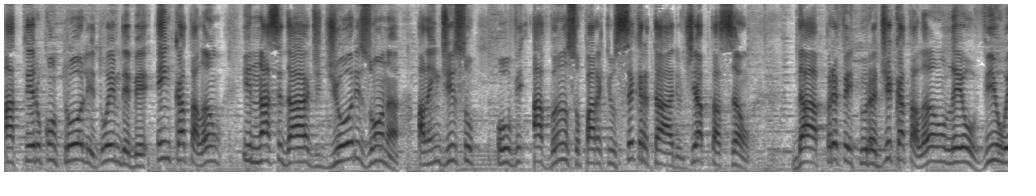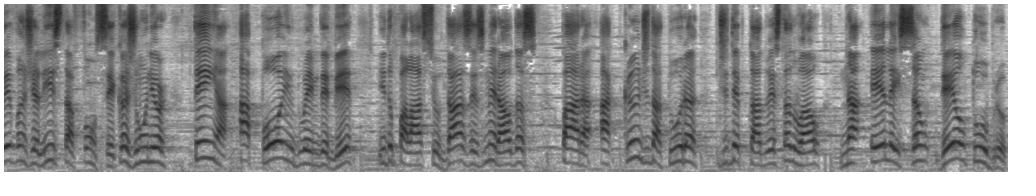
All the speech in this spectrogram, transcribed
a ter o controle do MDB em Catalão e na cidade de Orizona. Além disso, houve avanço para que o secretário de habitação da Prefeitura de Catalão, Leovil Evangelista Fonseca Júnior, tenha apoio do MDB e do Palácio das Esmeraldas para a candidatura de deputado estadual na eleição de outubro.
